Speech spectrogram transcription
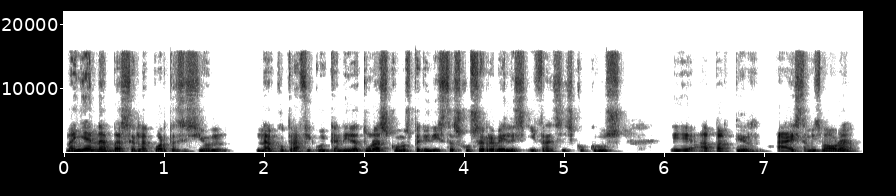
Mañana va a ser la cuarta sesión narcotráfico y candidaturas con los periodistas José Reveles y Francisco Cruz eh, a partir a esta misma hora,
